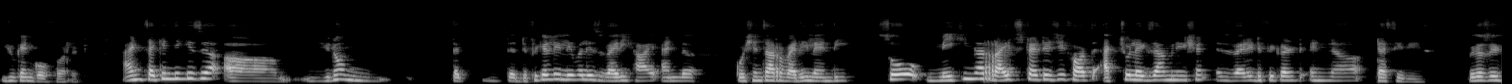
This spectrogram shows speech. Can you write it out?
you can go for it. And second thing is uh, you know the, the difficulty level is very high and the questions are very lengthy. So making a right strategy for the actual examination is very difficult in uh, test series. Because if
